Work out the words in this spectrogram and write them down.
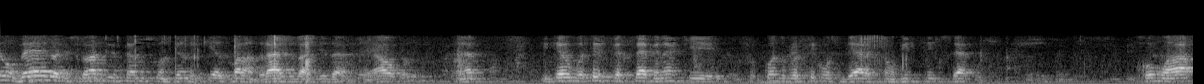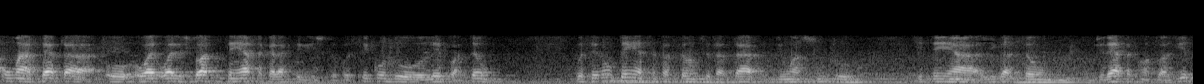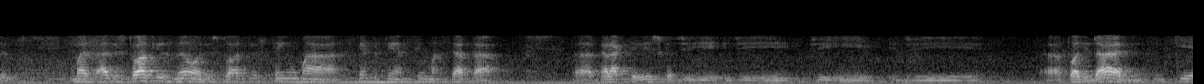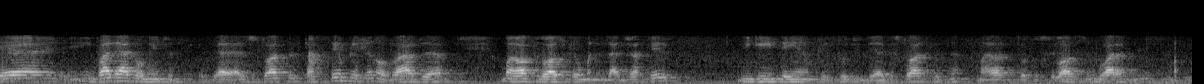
Então, o velho Aristóteles está nos contando aqui as malandragens da vida real. Né? Então, vocês percebem né, que quando você considera que são 25 séculos, como há uma certa. O, o Aristóteles tem essa característica. Você, quando lê Platão, você não tem a sensação de se tratar de um assunto que tenha ligação direta com a tua vida, mas Aristóteles não, Aristóteles tem uma, sempre tem assim uma certa uh, característica de, de, de, de atualidade que é invariavelmente assim. Aristóteles está sempre renovado, é o maior filósofo que a humanidade já teve. Ninguém tem amplitude de Aristóteles, né? maior de todos os filósofos, embora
